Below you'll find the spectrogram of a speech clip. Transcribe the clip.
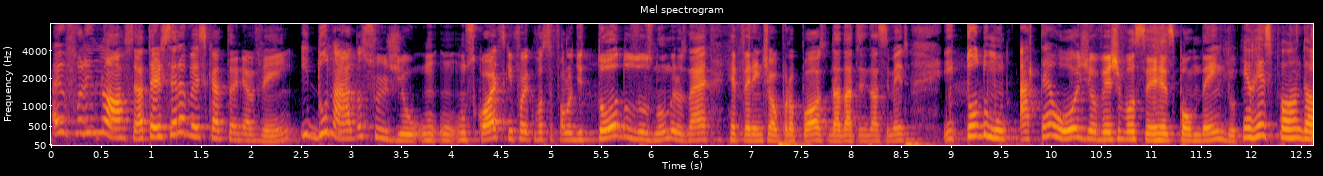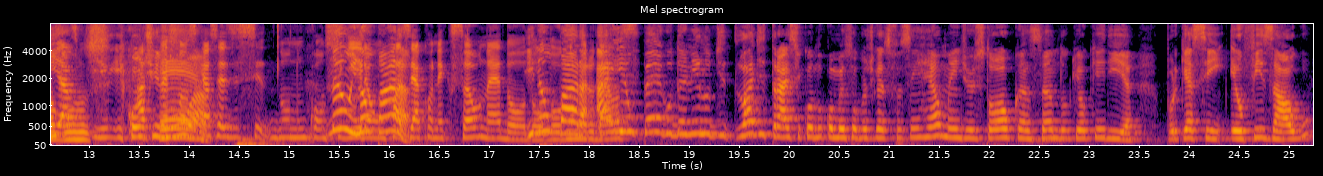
Aí eu falei, nossa, é a terceira vez que a Tânia vem e do nada surgiu um- um- uns cortes, que foi que você falou de todos os números, né? Referente ao propósito, da data de nascimento. E todo mundo, até hoje eu vejo você respondendo. Eu respondo E, as- alguns. e, e As continua. pessoas que às vezes se- não, não Não, e conseguiram não para. fazer a conexão, né, do, do, E não do para. número delas. Aí eu pego o Danilo de, lá de trás, que quando começou o podcast, eu falei assim: realmente, eu estou alcançando o que eu queria. Porque assim, eu fiz algo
